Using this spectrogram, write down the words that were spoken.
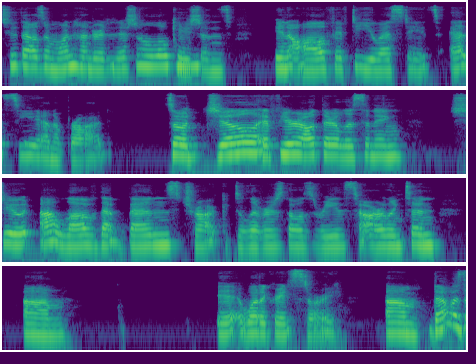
2,100 additional locations in all 50 U.S. states at sea and abroad. So, Jill, if you're out there listening, shoot, I love that Ben's truck delivers those wreaths to Arlington. Um, it, what a great story. Um, that was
